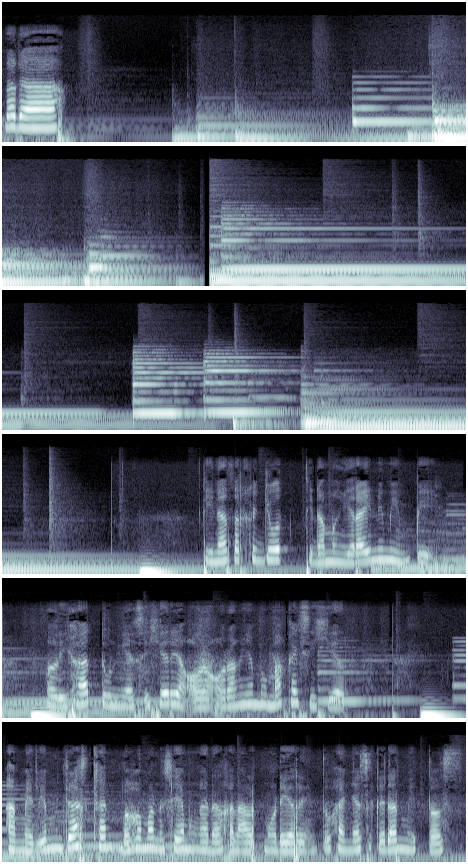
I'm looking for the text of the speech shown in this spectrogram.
Dadah. Tina terkejut, tidak mengira ini mimpi melihat dunia sihir yang orang-orang yang memakai sihir. Amelia menjelaskan bahwa manusia yang mengandalkan alat modern itu hanya sekedar mitos.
